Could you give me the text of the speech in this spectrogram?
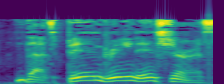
That's Ben Green Insurance,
